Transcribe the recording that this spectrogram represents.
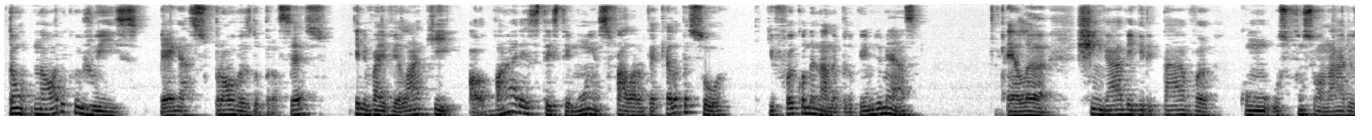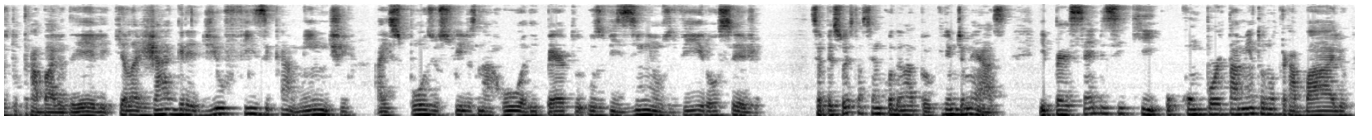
Então, na hora que o juiz pega as provas do processo, ele vai ver lá que ó, várias testemunhas falaram que aquela pessoa que foi condenada pelo crime de ameaça, ela xingava e gritava com os funcionários do trabalho dele, que ela já agrediu fisicamente a esposa e os filhos na rua ali perto, os vizinhos viram, ou seja, se a pessoa está sendo condenada pelo crime de ameaça e percebe-se que o comportamento no trabalho,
